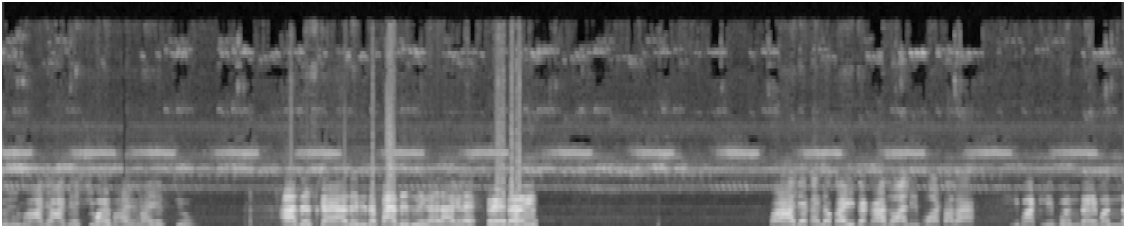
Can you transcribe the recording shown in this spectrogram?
तरी माझ्या आदेशिवाय बाहेर नाही येत त्यो. आजच काय? आजच इथं पाच दिवस निघायला लागले. धरी. माझ्याकडनं काही तर गाजो आली पोटाला. ही बाटली बंद आहे बंद.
